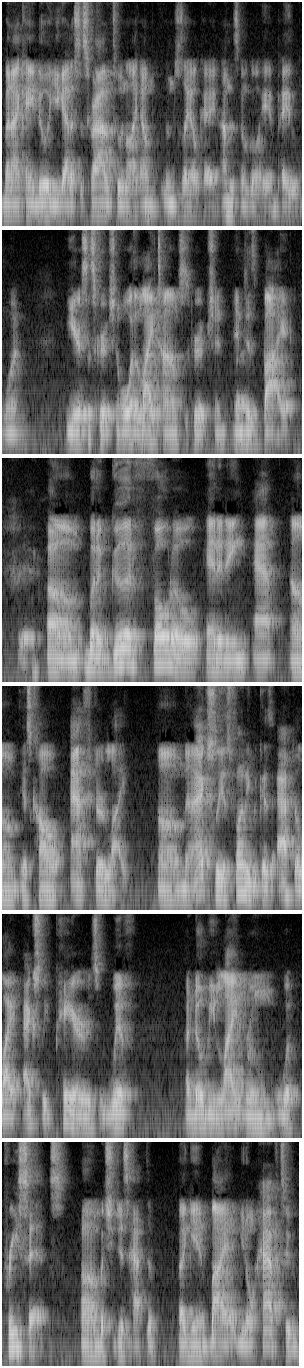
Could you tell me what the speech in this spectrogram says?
But I can't do it. You got to subscribe to it. And like I'm, I'm just like, okay, I'm just gonna go ahead and pay the one year subscription or the lifetime subscription and Right. just buy it. Yeah. Um, but a good photo editing app um, is called Afterlight. Um, now, actually, it's funny because Afterlight actually pairs with Adobe Lightroom with presets, um, but you just have to again buy it. You don't have to.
